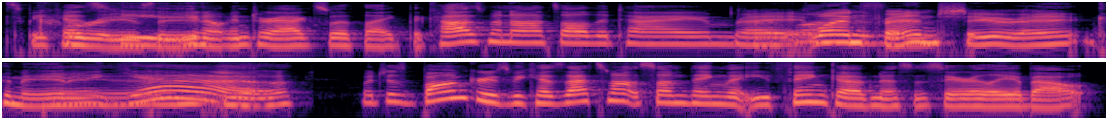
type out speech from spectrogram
it's because crazy. he, you know, interacts with like the cosmonauts all the time. Right. Well, and- French too, right? Canadian. yeah. Which is bonkers because that's not something that you think of necessarily about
